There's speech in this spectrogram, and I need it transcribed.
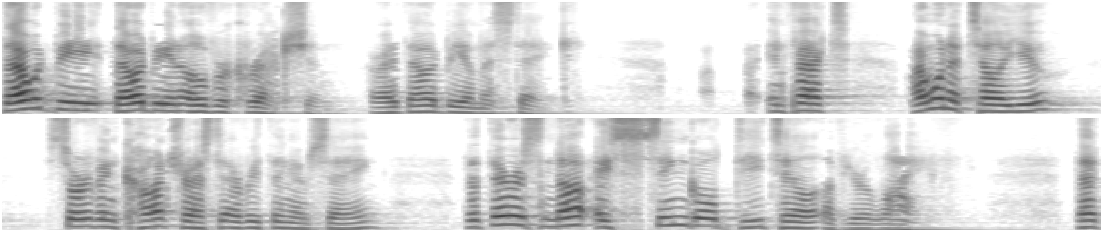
That would be, that would be an overcorrection, all right? That would be a mistake. In fact, I want to tell you, sort of in contrast to everything I'm saying, that there is not a single detail of your life that,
